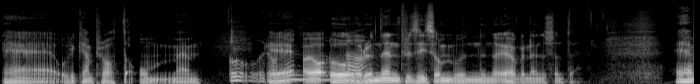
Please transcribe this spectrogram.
Eh, och vi kan prata om Öronen. Eh, ja, öronen, ja. precis som munnen och ögonen och sånt där. Eh,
